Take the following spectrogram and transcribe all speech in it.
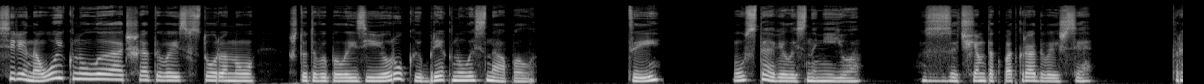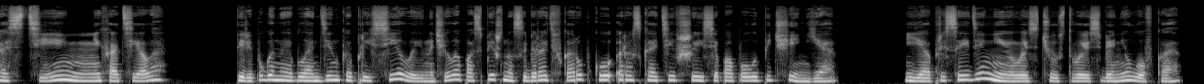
Сирена ойкнула, отшатываясь в сторону, что-то выпало из ее рук и брекнулось на пол. «Ты?» Уставилась на нее. «Зачем так подкрадываешься?» «Прости, не хотела». Перепуганная блондинка присела и начала поспешно собирать в коробку раскатившиеся по полу печенья. Я присоединилась, чувствуя себя неловко.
